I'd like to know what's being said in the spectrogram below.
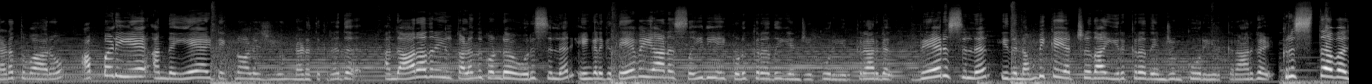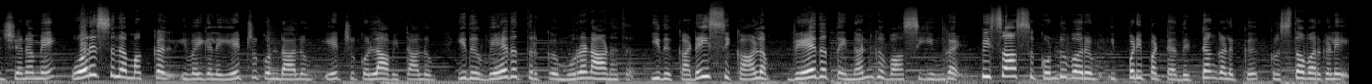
நடத்துவாரோ அப்படியே அந்த ஏஐ டெக்னாலஜியும் நடத்துகிறது. அந்த ஆராதனையில் கலந்து கொண்ட ஒரு சிலர் எங்களுக்கு தேவையான செய்தியை கொடுக்கிறது என்று கூறியிருக்கிறார்கள். வேறு சிலர் இது நம்பிக்கையற்றதாய் இருக்கிறது என்றும் கூறியிருக்கிறார்கள். கிறிஸ்தவ ஜனமே ஒரு சில மக்கள் இவைகளை ஏற்றுக்கொண்டாலும் ஏற்றுக்கொள்ளாவிட்டாலும் இது வேதத்திற்கு முரணானது. இது கடைசி காலம். வேதத்தை நன்கு வாசியுங்கள். பிசாசு கொண்டு வரும் இப்படிப்பட்ட திட்டங்களுக்கு கிறிஸ்தவர்களே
